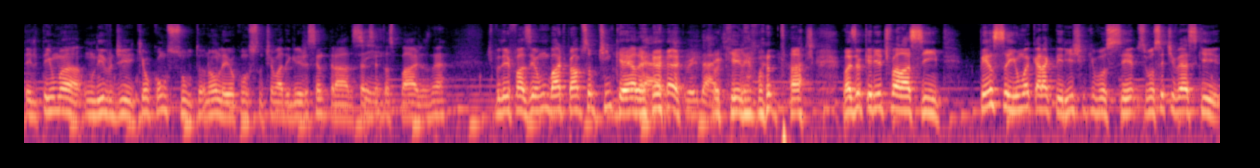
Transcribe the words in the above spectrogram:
ele tem uma, um livro de que eu consulto, eu não leio, eu consulto, chamado Igreja Centrada, Sim. 700 páginas, né? A gente poderia fazer um bate-papo sobre Tim Keller, Verdade, verdade. porque ele é fantástico. Mas eu queria te falar assim, pensa em uma característica que você, se você tivesse que,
